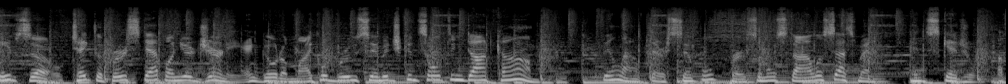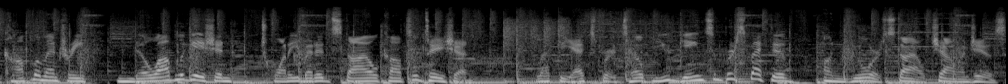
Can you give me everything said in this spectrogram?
If so, take the first step on your journey and go to michaelbruceimageconsulting.com. Fill out their simple personal style assessment and schedule a complimentary, no obligation 20 minute style consultation. Let the experts help you gain some perspective on your style challenges.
